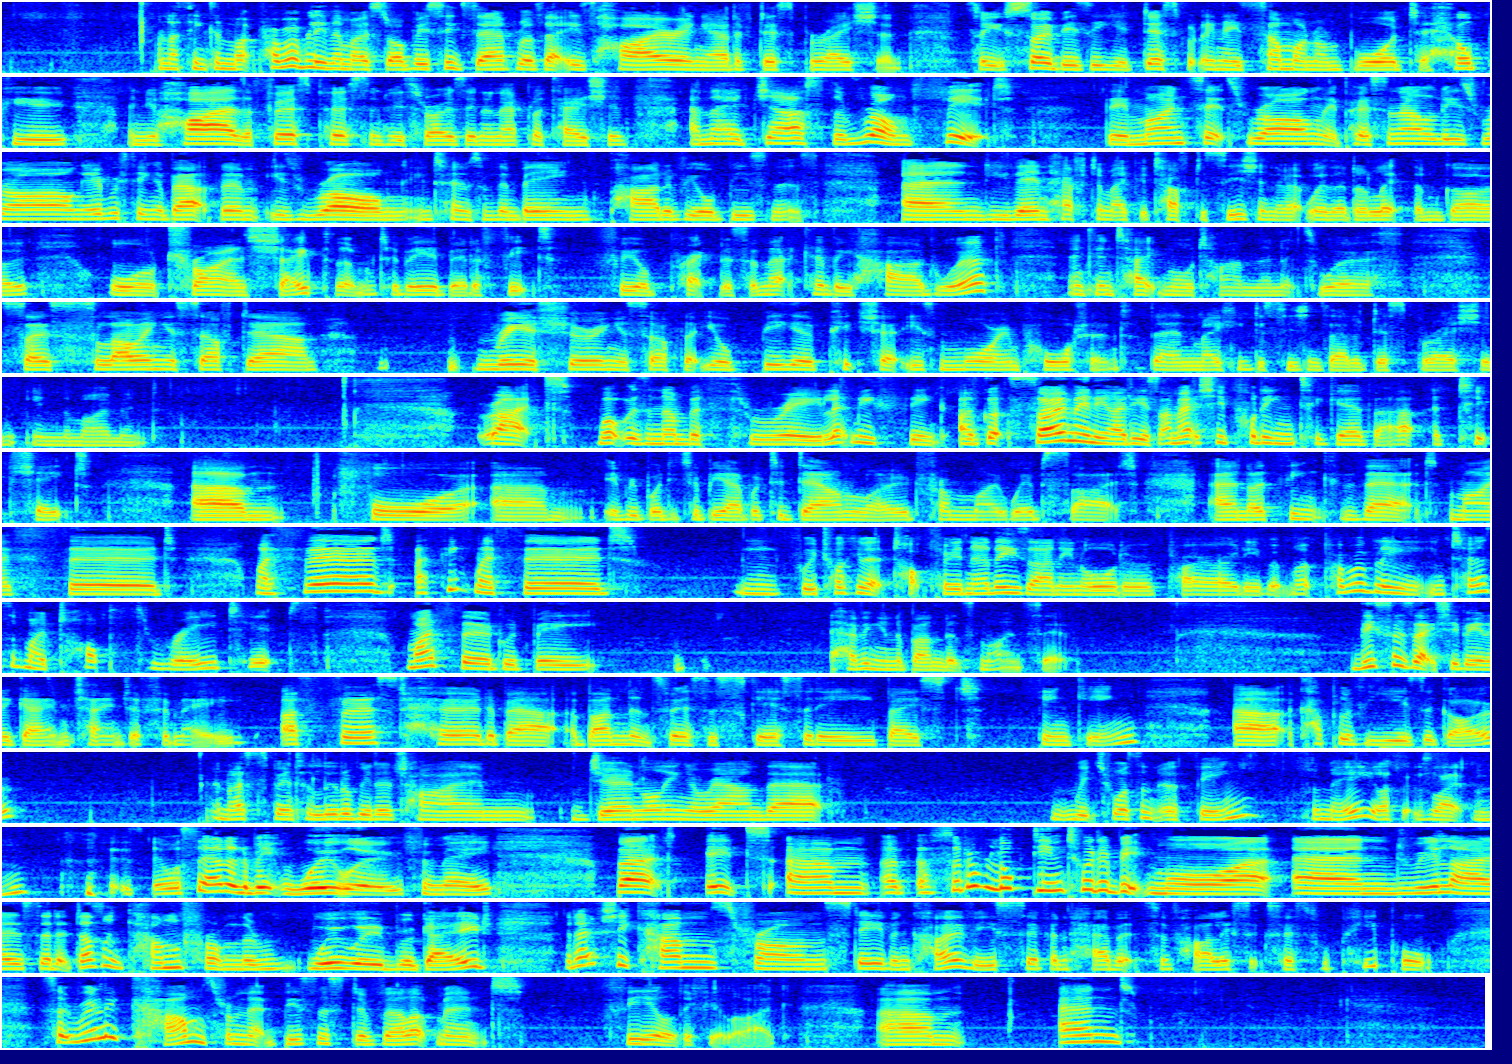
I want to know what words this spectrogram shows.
And I think probably the most obvious example of that is hiring out of desperation. So you're so busy, you desperately need someone on board to help you, and you hire the first person who throws in an application, and they're just the wrong fit. Their mindset's wrong, their personality's wrong, everything about them is wrong in terms of them being part of your business. And you then have to make a tough decision about whether to let them go or try and shape them to be a better fit for your practice. And that can be hard work and can take more time than it's worth. So, slowing yourself down, reassuring yourself that your bigger picture is more important than making decisions out of desperation in the moment. Right, what was number three? Let me think. I've got so many ideas. I'm actually putting together a tip sheet um, for um, everybody to be able to download from my website. And I think that my third, my third, I think my third, if we're talking about top three, now these aren't in order of priority, but my, probably in terms of my top three tips, my third would be having an abundance mindset. This has actually been a game changer for me. I first heard about abundance versus scarcity based thinking uh, a couple of years ago and I spent a little bit of time journaling around that, which wasn't a thing for me. Like it was like, mm. it all sounded a bit woo woo for me. But it, um, I, I sort of looked into it a bit more and realised that it doesn't come from the woo woo brigade. It actually comes from Stephen Covey's Seven Habits of Highly Successful People. So it really comes from that business development field, if you like. Um, and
